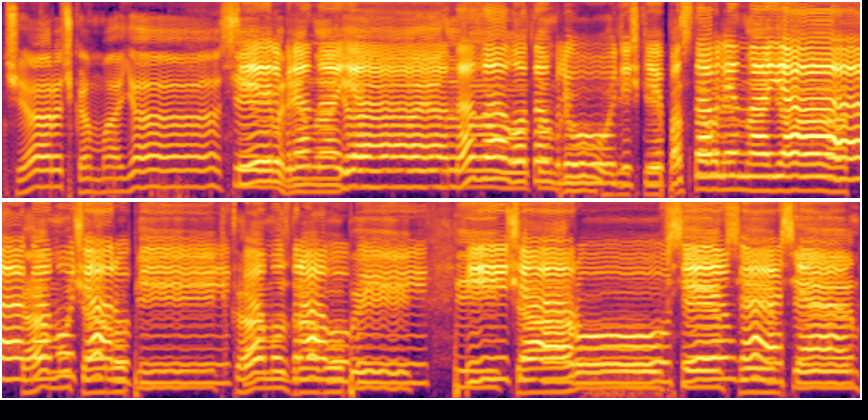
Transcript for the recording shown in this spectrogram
Чарочка моя Серебряная, на золотом блюдечке поставленная, кому чару пить, кому здраву быть, пить чару всем гостям.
